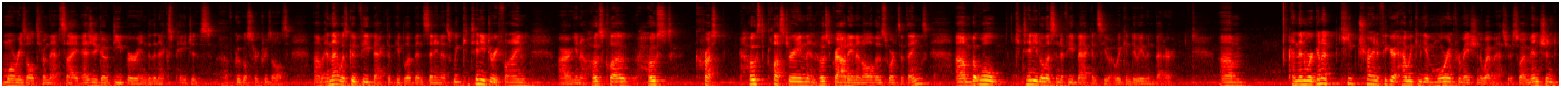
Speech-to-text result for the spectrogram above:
more results from that site as you go deeper into the next pages of Google search results. Um, and that was good feedback that people have been sending us. We continue to refine our you know host host crust host clustering and host crowding and all those sorts of things. Um, but we'll continue to listen to feedback and see what we can do even better. Um, and then we're going to keep trying to figure out how we can give more information to webmasters. So I mentioned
